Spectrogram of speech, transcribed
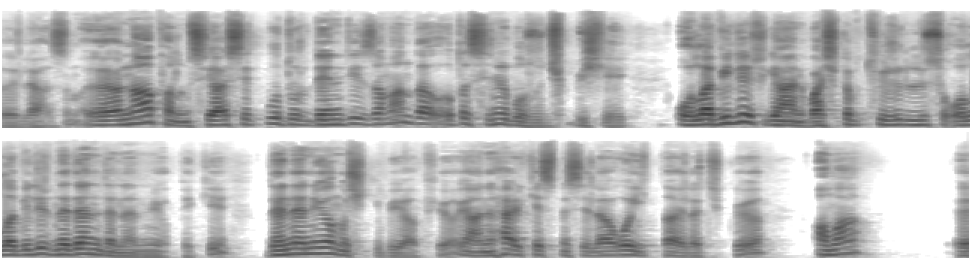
e, lazım. E, ne yapalım siyaset budur dendiği zaman da o da sinir bozucu bir şey. Olabilir yani başka bir türlüsü olabilir. Neden denenmiyor peki? Deneniyormuş gibi yapıyor. Yani herkes mesela o iddiayla çıkıyor ama e,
